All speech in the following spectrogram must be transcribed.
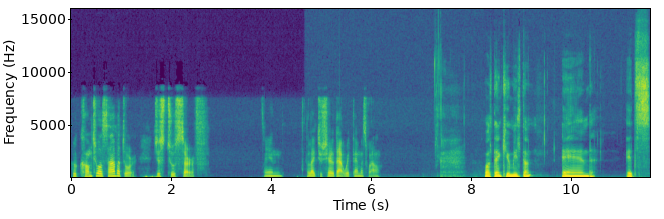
who come to El Salvador just to surf. And I'd like to share that with them as well. Well, thank you, Milton. And it's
